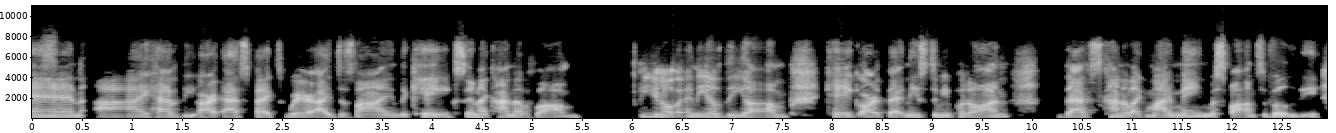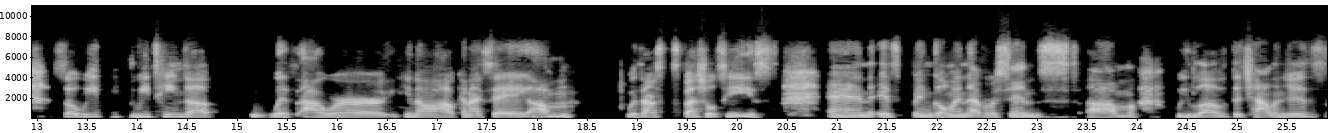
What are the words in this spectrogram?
and I have the art aspect where I design the cakes and I kind of um, you know any of the um, cake art that needs to be put on. That's kind of like my main responsibility. So we we teamed up with our you know how can I say um, with our specialties and it's been going ever since. Um, we love the challenges.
